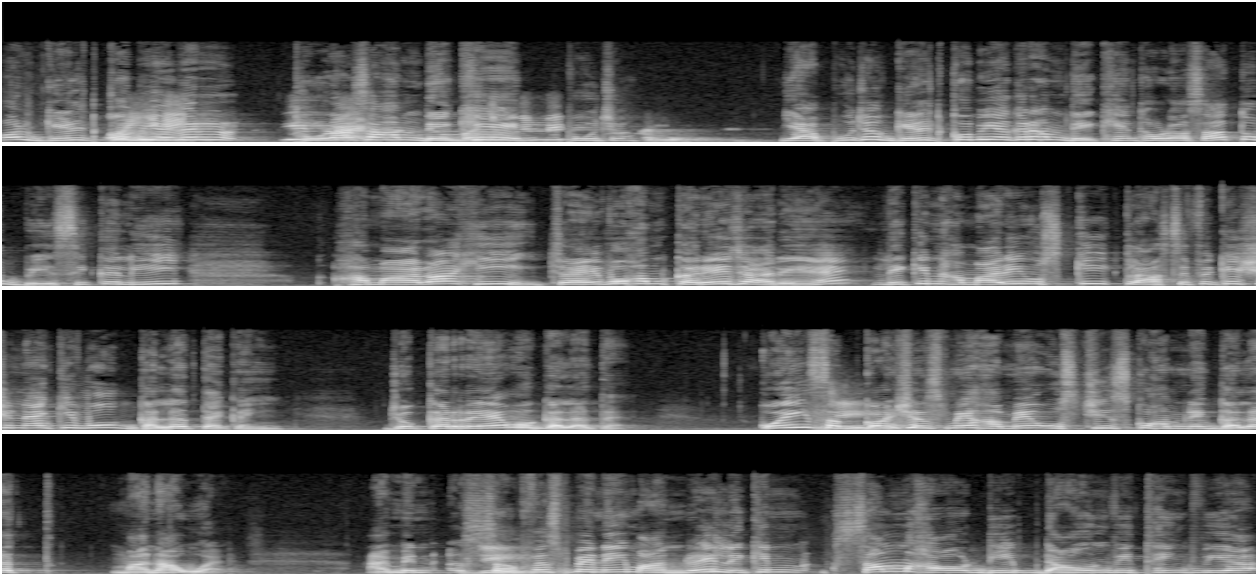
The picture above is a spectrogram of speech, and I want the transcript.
और गिल्ट को और भी अगर थोड़ा सा हम देखें पूजा। या पूजा गिल्ट को भी अगर हम देखें थोड़ा सा तो बेसिकली हमारा ही चाहे वो हम करे जा रहे हैं लेकिन हमारी उसकी क्लासिफिकेशन है कि वो गलत है कहीं। जो कर रहे हैं वो गलत है। कोई सबकॉन्शियस में हमें उस चीज़ को हमने गलत माना हुआ है। आई मीन सरफेस पे नहीं मान रहे लेकिन somehow deep down we think we are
